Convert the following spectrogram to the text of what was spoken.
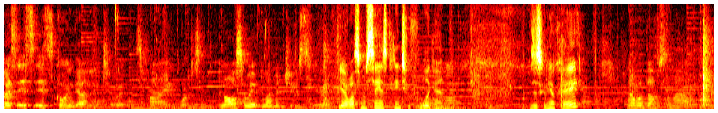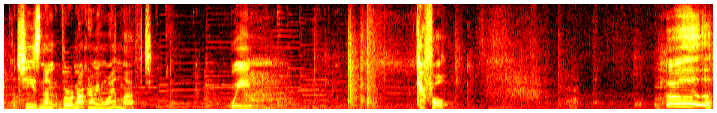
it's, it's, it's going down into it. It's fine. We'll just, and also we have lemon juice here. Yeah, what I'm saying is getting too full again. Is this gonna be okay? Now we'll dump some out. Well, geez, none, we're not gonna have any wine left. We. Careful. Ugh.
